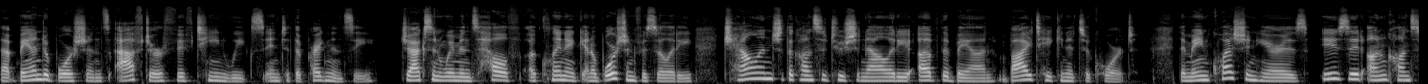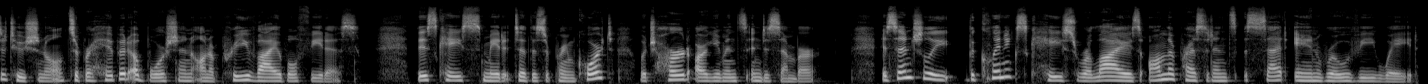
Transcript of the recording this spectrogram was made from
that banned abortions after 15 weeks into the pregnancy. Jackson Women's Health, a clinic and abortion facility, challenged the constitutionality of the ban by taking it to court. The main question here is Is it unconstitutional to prohibit abortion on a pre viable fetus? This case made it to the Supreme Court, which heard arguments in December. Essentially, the clinic's case relies on the precedents set in Roe v. Wade,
